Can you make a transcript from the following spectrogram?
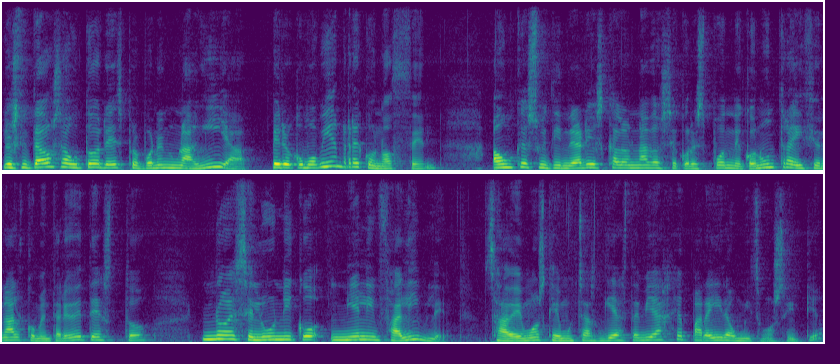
Los citados autores proponen una guía, pero como bien reconocen, aunque su itinerario escalonado se corresponde con un tradicional comentario de texto, no es el único ni el infalible. Sabemos que hay muchas guías de viaje para ir a un mismo sitio.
